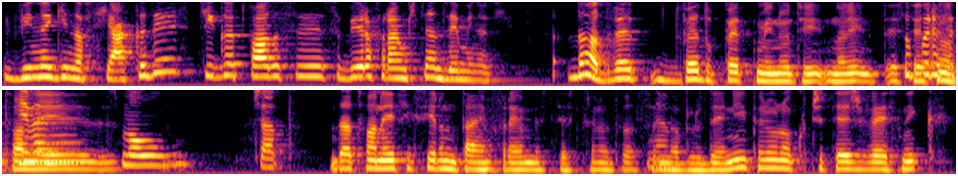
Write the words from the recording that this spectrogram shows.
винаги навсякъде, стига това да се събира в рамките на 2 минути. Да, 2, до 5 минути. Нали, естествено, Супер това не е... small чат. Да, това не е фиксиран таймфрейм, естествено, това са да. наблюдени. Примерно, ако четеш вестник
